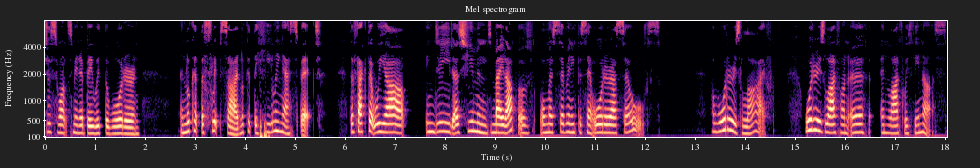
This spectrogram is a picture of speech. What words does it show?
just wants me to be with the water and, and look at the flip side, look at the healing aspect. The fact that we are indeed, as humans, made up of almost 70% water ourselves. water is life. Water is life on earth and life within us.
